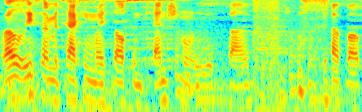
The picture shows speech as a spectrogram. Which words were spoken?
Well, at least I'm attacking myself intentionally this time. Step up.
